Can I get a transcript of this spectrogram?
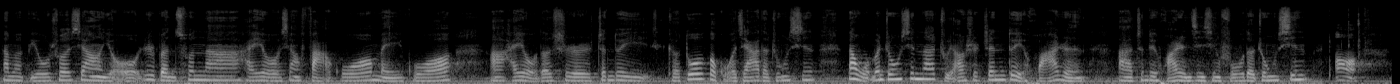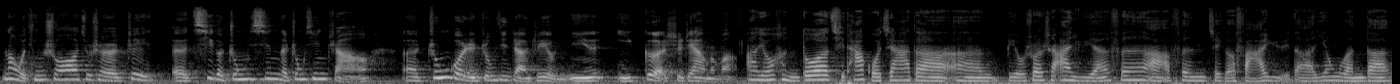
那么比如说像有日本村呐，还有像法国、美国啊，还有的是针对个多个国家的中心。那我们中心呢，主要是针对华人啊，针对华人进行服务的中心。哦。那我听说，就是这呃七个中心的中心长，呃中国人中心长只有您一个，是这样的吗？啊，有很多其他国家的，嗯，比如说是按语言分啊，分这个法语的、英文的。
